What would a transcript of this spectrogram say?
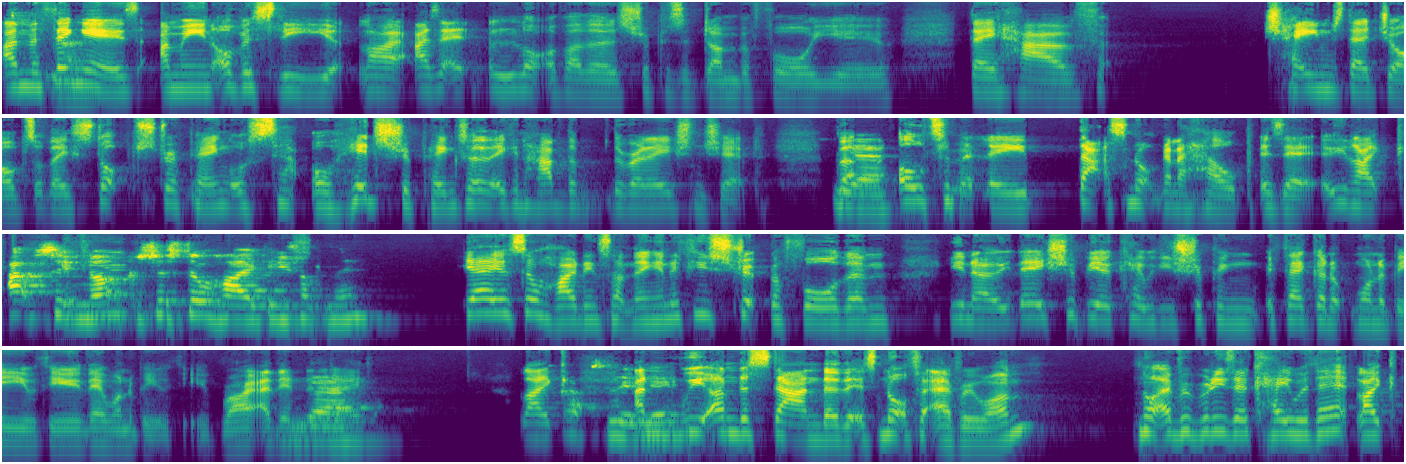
And the thing No. is, I mean, obviously, like as a lot of other strippers have done before you, they have changed their jobs or they stopped stripping or or hid stripping so that they can have the, the relationship. But Yeah. ultimately, that's not going to help, is it? Like, Absolutely not, because you're still hiding something. yeah, you're still hiding something. And if you strip before them, you know, they should be okay with you stripping. If they're going to want to be with you, they want to be with you, right? At the end of the day. Like, Absolutely. and we understand though that it's not for everyone. Not everybody's okay with it. Like,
